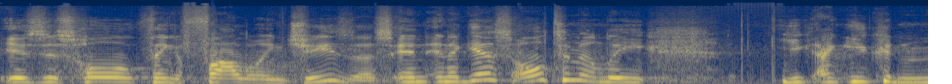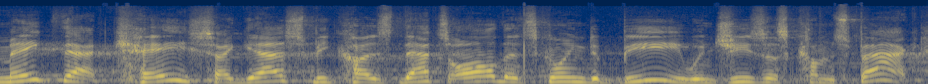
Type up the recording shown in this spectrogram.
is this whole thing of following Jesus. And, and I guess ultimately, you, you could make that case, I guess, because that's all that's going to be when Jesus comes back.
